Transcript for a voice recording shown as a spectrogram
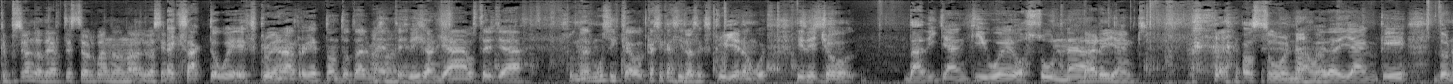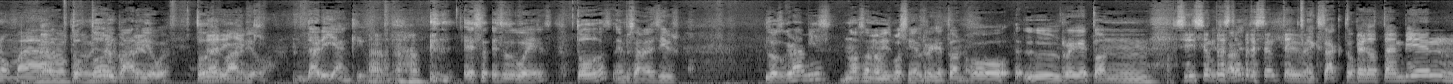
Que pusieron lo de artista urbano, ¿no? Algo así. Exacto, güey, excluyeron al reggaetón totalmente. Ajá. Dijeron, ya, ustedes ya, pues no es música, güey, casi casi los excluyeron, güey. Y de hecho, Daddy Yankee, güey, Ozuna, Daddy Yankee. Ozuna, güey, Daddy Yankee, Don Omar, No, no, to- pero todo el barrio, güey, todo el Daddy barrio. Yankee. Daddy Yankee, güey. Ah, ajá. Eso- esos güeyes, todos empezaron a decir, los Grammys no son lo mismo sin el reggaetón, o el reggaetón... Sí, siempre está presente, güey. Exacto. Pero también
